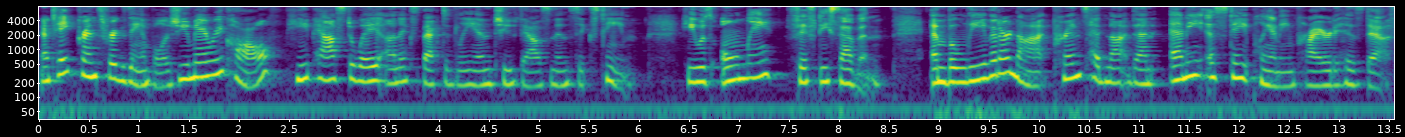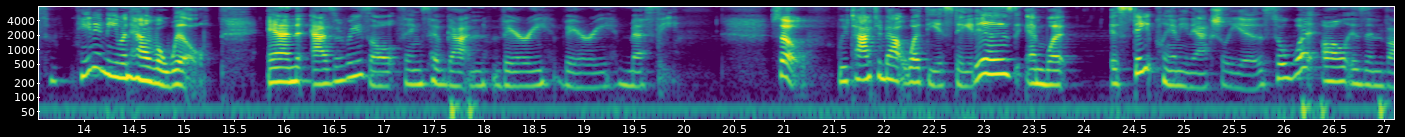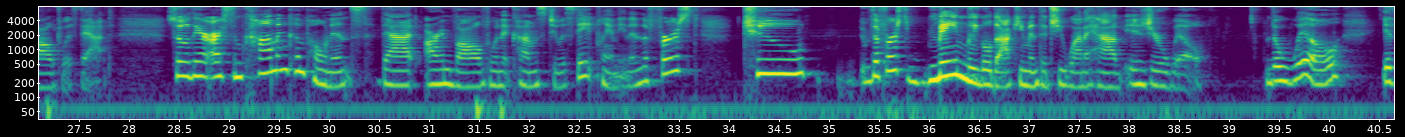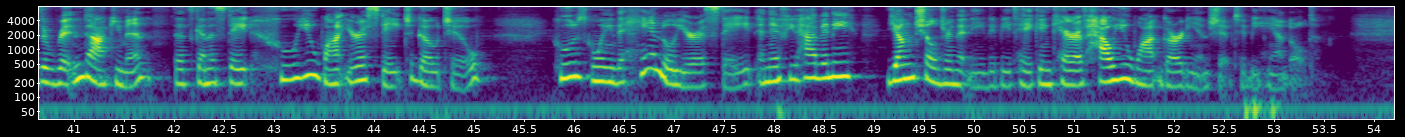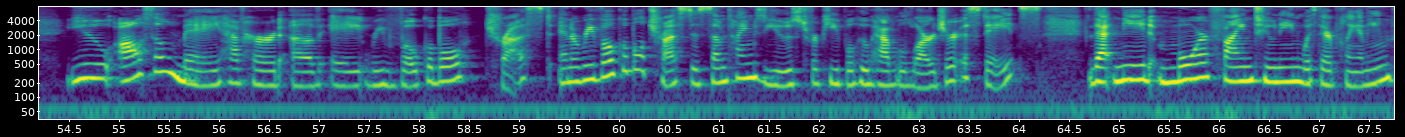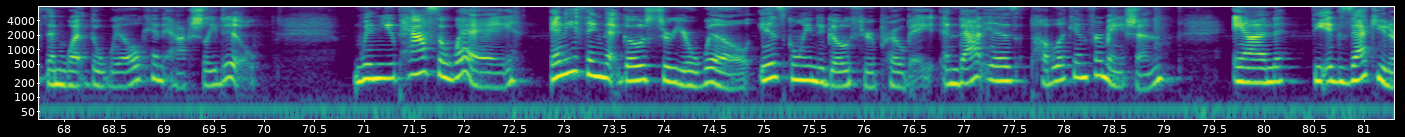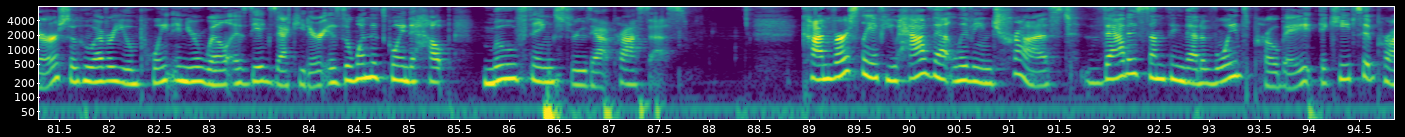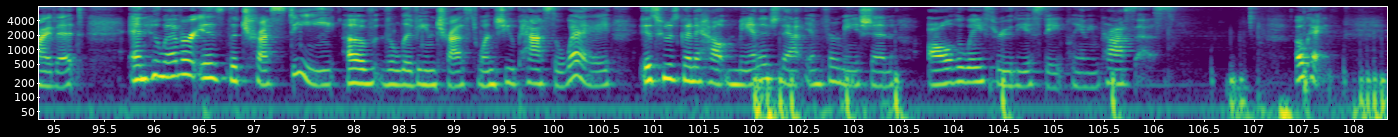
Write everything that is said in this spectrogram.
Now, take Prince for example. As you may recall, he passed away unexpectedly in 2016. He was only 57. And believe it or not, Prince had not done any estate planning prior to his death. He didn't even have a will. And as a result, things have gotten very, very messy. So, we've talked about what the estate is and what estate planning actually is. So, what all is involved with that? So, there are some common components that are involved when it comes to estate planning. And the first two, the first main legal document that you want to have is your will. The will is a written document that's going to state who you want your estate to go to, who's going to handle your estate, and if you have any young children that need to be taken care of, how you want guardianship to be handled. You also may have heard of a revocable trust, and a revocable trust is sometimes used for people who have larger estates that need more fine tuning with their planning than what the will can actually do. When you pass away, anything that goes through your will is going to go through probate, and that is public information. And the executor, so whoever you appoint in your will as the executor, is the one that's going to help move things through that process. Conversely, if you have that living trust, that is something that avoids probate, it keeps it private, and whoever is the trustee of the living trust once you pass away is who's going to help manage that information all the way through the estate planning process. Okay,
